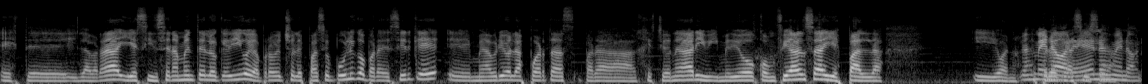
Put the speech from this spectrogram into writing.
este, y la verdad, y es sinceramente lo que digo, y aprovecho el espacio público para decir que eh, me abrió las puertas para gestionar y, y me dio confianza y espalda. Y bueno, No es menor, que así ¿eh? No es menor.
